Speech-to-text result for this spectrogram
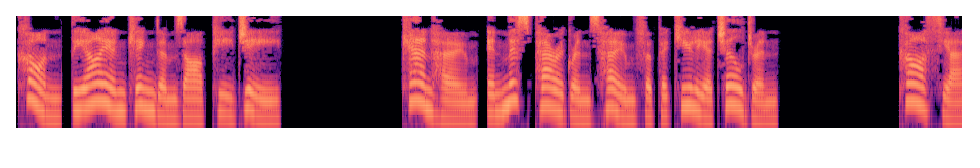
Con, The Iron Kingdoms RPG Cairnholm, in Miss Peregrine's Home for Peculiar Children. Carthya,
